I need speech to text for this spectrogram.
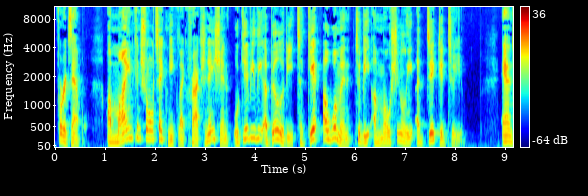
For example, a mind control technique like fractionation will give you the ability to get a woman to be emotionally addicted to you. And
